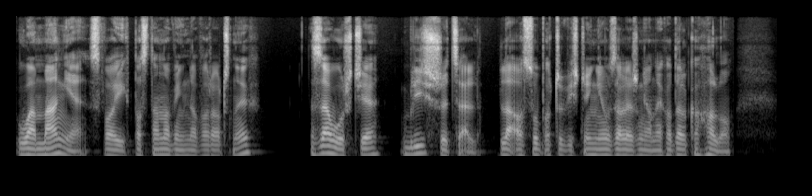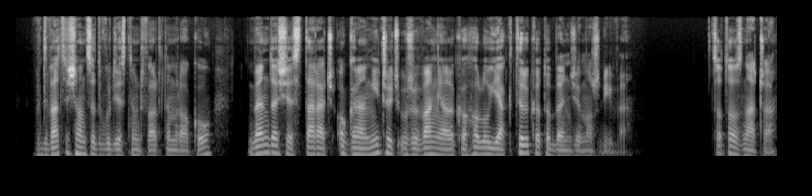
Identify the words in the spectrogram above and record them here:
łamanie swoich postanowień noworocznych, załóżcie bliższy cel dla osób oczywiście nieuzależnionych od alkoholu. W 2024 roku będę się starać ograniczyć używanie alkoholu jak tylko to będzie możliwe. Co to oznacza?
